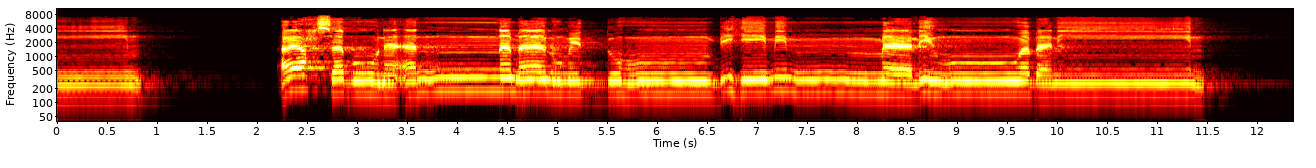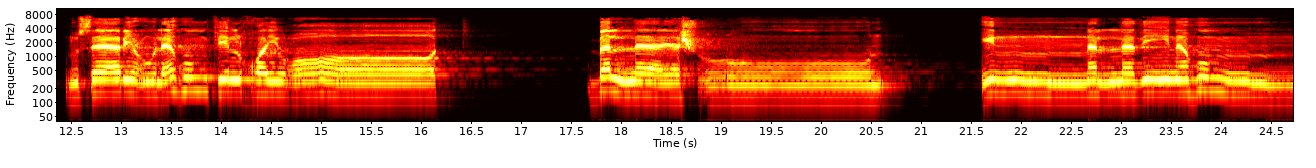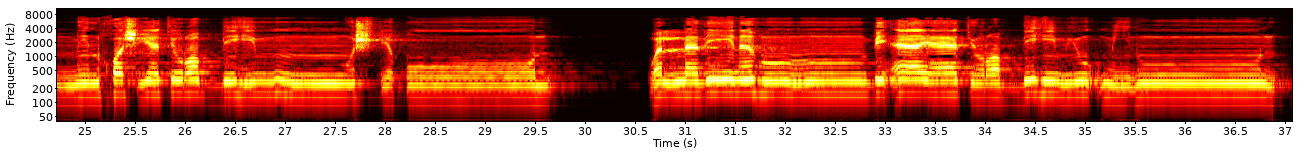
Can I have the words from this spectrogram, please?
أَيَحْسَبُونَ أَنَّمَا نُمِدُّهُم بِهِ مِن مَّالٍ وَبَنِينَ نُسَارِعُ لَهُمْ فِي الْخَيْرَاتِ ۚ بَل لَّا يَشْعُرُونَ إِنَّ الَّذِينَ هُم مِّنْ خَشْيَةِ رَبِّهِم مُّشْفِقُونَ وَالَّذِينَ هُم بِآيَاتِ رَبِّهِمْ يُؤْمِنُونَ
